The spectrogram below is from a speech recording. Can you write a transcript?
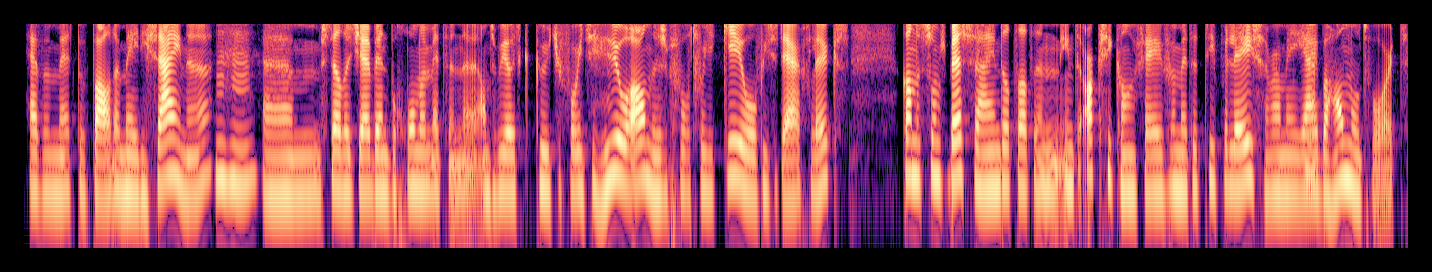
hebben met bepaalde medicijnen. Mhm. Ehm, stel dat jij bent begonnen met een eh, antibiotica kuurtje voor iets heel anders, bijvoorbeeld voor je keel of iets dergelijks. Kan het soms best zijn dat dat een interactie kan geven met het type lezer waarmee jij Ja. behandeld wordt.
